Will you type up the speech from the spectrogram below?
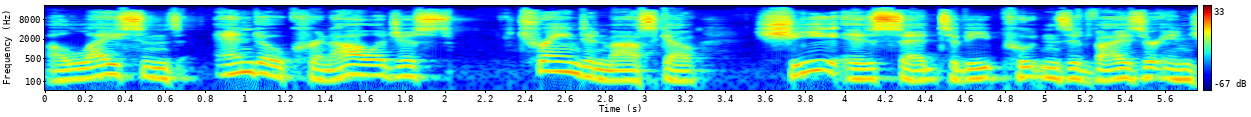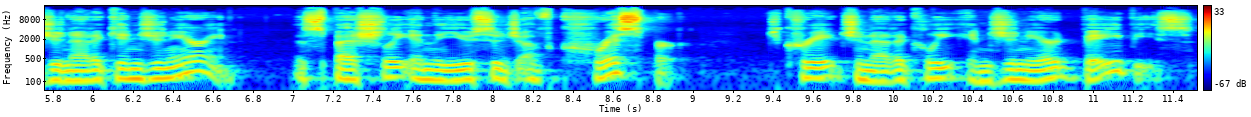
a licensed endocrinologist trained in Moscow, she is said to be Putin's advisor in genetic engineering, especially in the usage of CRISPR to create genetically engineered babies.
